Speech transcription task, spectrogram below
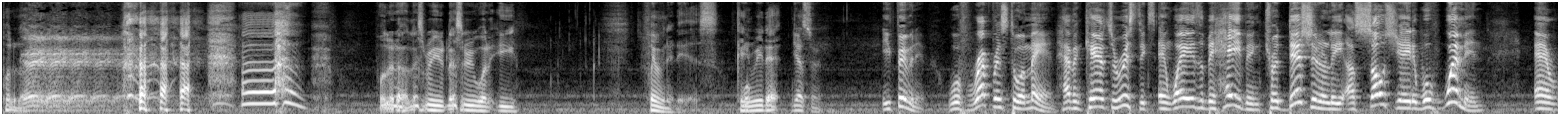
Pull it up. pull it up. Let's read. Let's read what e effeminate is. Can you read that? Yes, sir. Effeminate, with reference to a man having characteristics and ways of behaving traditionally associated with women and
